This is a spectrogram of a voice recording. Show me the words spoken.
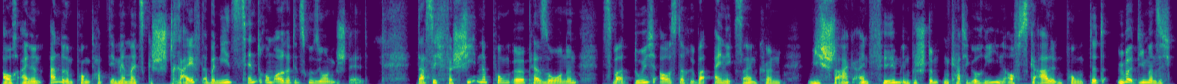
auch einen anderen Punkt habt ihr mehrmals gestreift, aber nie ins Zentrum eurer Diskussion gestellt. Dass sich verschiedene Punk äh, Personen zwar durchaus darüber einig sein können, wie stark ein Film in bestimmten Kategorien auf Skalen punktet, über die man sich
